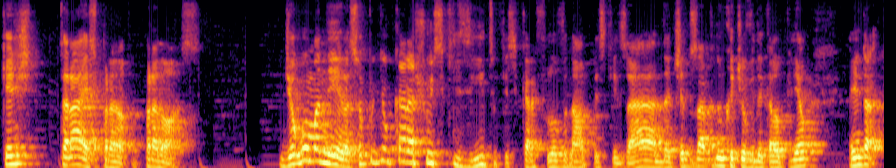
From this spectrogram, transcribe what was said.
que a gente traz para nós de alguma maneira, só porque o cara achou esquisito que esse cara falou, vou dar uma pesquisada, tia do Zap nunca tinha ouvido aquela opinião. A gente tá,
